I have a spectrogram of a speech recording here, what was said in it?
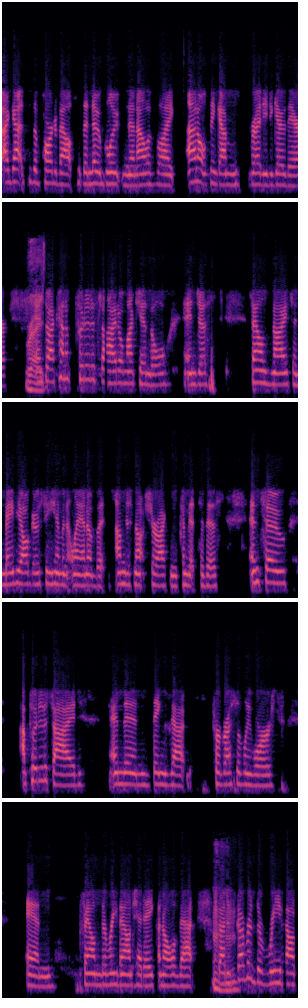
I got to the part about the no gluten and I was like, I don't think I'm ready to go there. Right. And so I kind of put it aside on my Kindle and just sounds nice and maybe I'll go see him in Atlanta, but I'm just not sure I can commit to this. And so I put it aside and then things got progressively worse and found the rebound headache and all of that. So mm-hmm. I discovered the rebound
